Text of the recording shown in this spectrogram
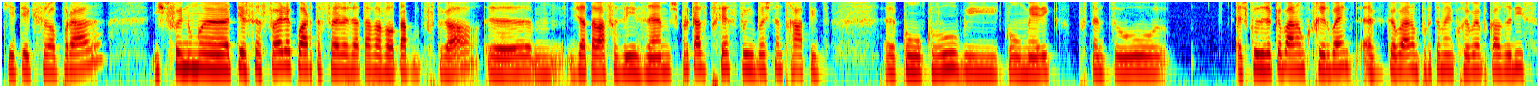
que ia ter que ser operada. Isto foi numa terça-feira, quarta-feira já estava a voltar para Portugal, uh, já estava a fazer exames. Por acaso o processo foi bastante rápido uh, com o clube e com o médico, portanto as coisas acabaram correr bem, acabaram por também correr bem por causa disso.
